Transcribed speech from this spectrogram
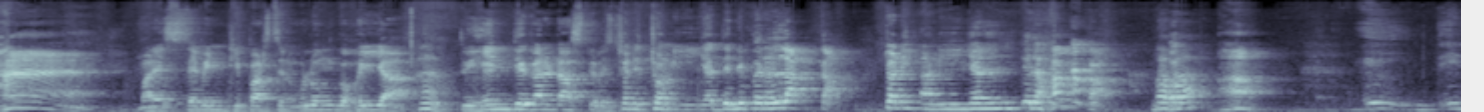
হ্যাঁ মানে সেভেন্টি পার্সেন্ট উলঙ্গ হইয়া হ্যাঁ। তুই হিন্দি গানে ডান্স করবি। চনি চনি ইয়াদের পেরে লাক্কা। চনি আনি ইয়াদের পেরে হাক্কা। বাবা। হ্যাঁ। এই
